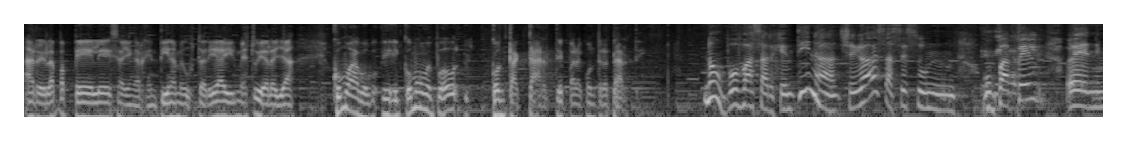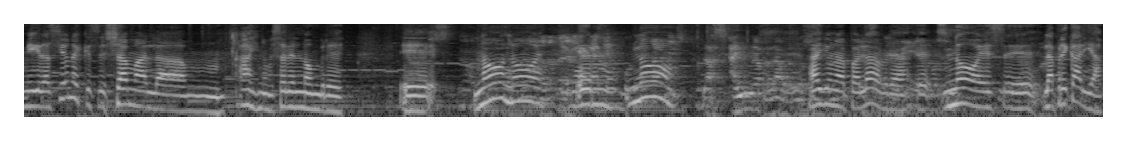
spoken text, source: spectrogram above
arreglar papeles ahí en Argentina, me gustaría irme a estudiar allá. ¿Cómo hago? Eh, ¿Cómo me puedo contactarte para contratarte? No, vos vas a Argentina, llegás, haces un, un papel eh, en inmigraciones que se llama la... mm, Ay, no me sale el nombre. Eh, no, no, eh, em, no, hay una palabra. hay una palabra. eh, no, es eh, la precaria.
